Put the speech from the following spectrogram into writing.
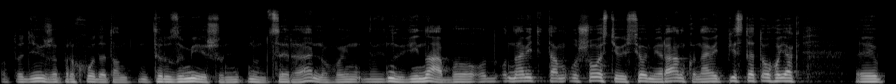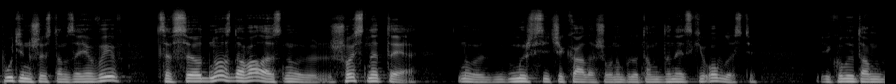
от тоді вже приходить там, ти розумієш, що ну, це реально воїн, ну, війна. Бо навіть там у 6 у 7 ранку, навіть після того, як е, Путін щось там заявив, це все одно здавалось, ну, щось не те. Ну, ми ж всі чекали, що воно буде там в Донецькій області. І коли там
